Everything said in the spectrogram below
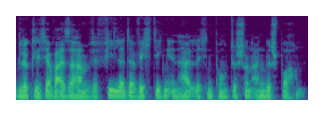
Glücklicherweise haben wir viele der wichtigen inhaltlichen Punkte schon angesprochen.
